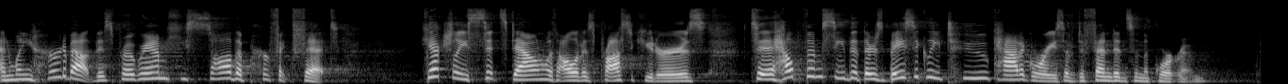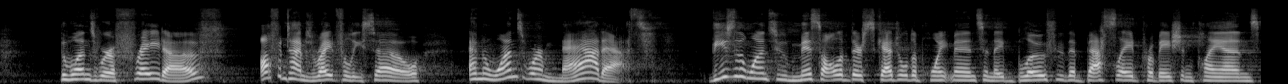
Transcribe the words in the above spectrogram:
And when he heard about this program, he saw the perfect fit. He actually sits down with all of his prosecutors to help them see that there's basically two categories of defendants in the courtroom the ones we're afraid of, oftentimes rightfully so, and the ones we're mad at. These are the ones who miss all of their scheduled appointments and they blow through the best laid probation plans.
